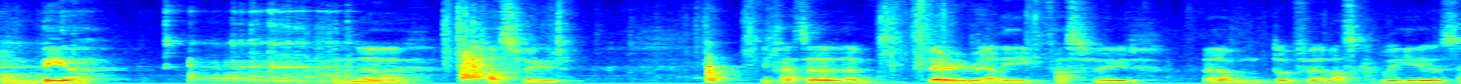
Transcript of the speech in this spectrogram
on beer and uh, fast food. In fact, I, I very rarely eat fast food. Done for the last couple of years.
